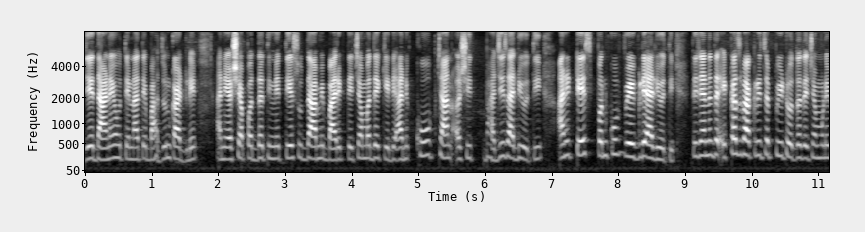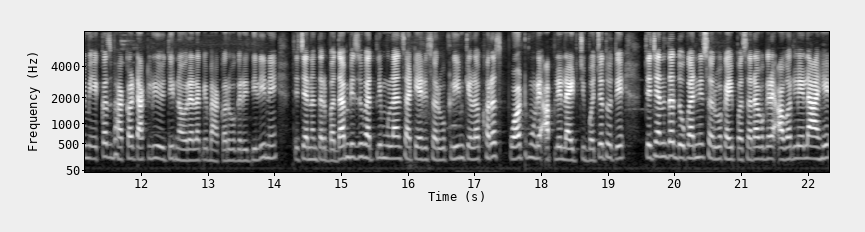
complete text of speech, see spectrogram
जे दाणे होते ना ते भाजून काढले आणि अशा पद्धतीने ते सुद्धा आम्ही बारीक त्याच्यामध्ये केले आणि खूप छान अशी भाजी झाली होती आणि टेस्ट पण खूप वेगळी आली होती. त्याच्यानंतर एकच भाकरीचं पीठ होतं त्याच्यामुळे मी एकच भाकर टाकली होती नवऱ्याला काही भाकर वगैरे दिली नाही. त्याच्यानंतर बदाम बिजू घातली मुलांसाठी आणि सर्व क्लीन केलं. खरंच वॉटमुळे आपले लाईटची बचत होते. त्याच्यानंतर दोघांनी सर्व काही पसारा वगैरे आवरलेला आहे.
